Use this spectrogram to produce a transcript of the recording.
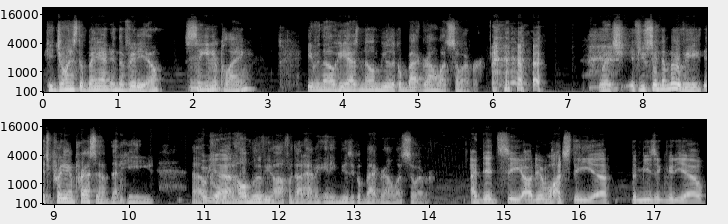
he joins the band in the video, singing Mhm. and playing, even though he has no musical background whatsoever. Which, if you've seen the movie, it's pretty impressive that he uh, Oh, pulled yeah. that whole movie off without having any musical background whatsoever. I did see. I did watch the uh, the music video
